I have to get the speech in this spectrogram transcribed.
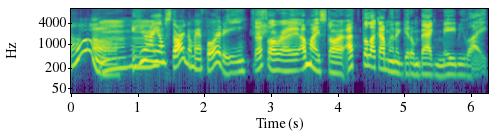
Oh, and here I Mhm. am starting them at forty. That's all right. I might start. I feel like I'm gonna get them back maybe like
